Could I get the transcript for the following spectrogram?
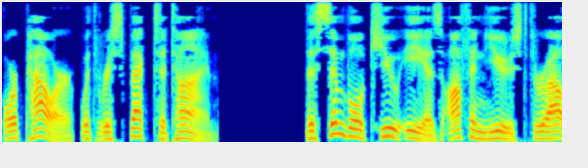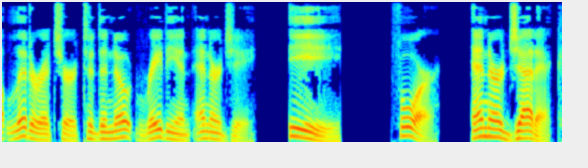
or power with respect to time. The symbol QE is often used throughout literature to denote radiant energy. E for energetic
